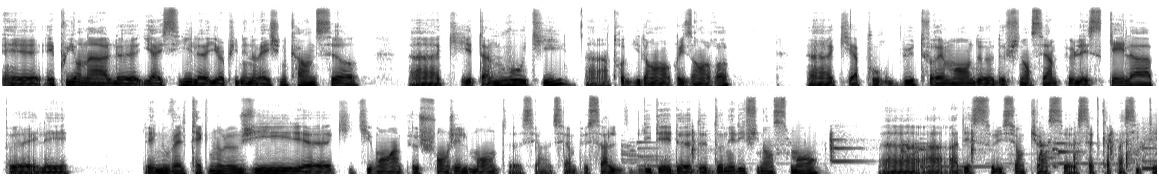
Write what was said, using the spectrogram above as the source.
et, et, puis on a le EIC, le European Innovation Council, euh, qui est un nouveau outil euh, introduit dans Horizon Europe, euh, qui a pour but vraiment de, financer un peu les scale-up et les, les nouvelles technologies euh, qui, vont un peu changer le monde. C'est un, peu ça l'idée de, donner des financements euh, à, des solutions qui ont ce, cette capacité.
